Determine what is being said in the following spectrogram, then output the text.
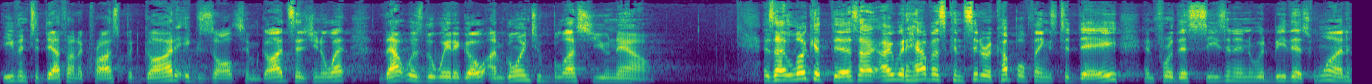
even to death on a cross, but God exalts him. God says, you know what? That was the way to go. I'm going to bless you now. As I look at this, I, I, would have us consider a couple things today and for this season, and it would be this. One,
